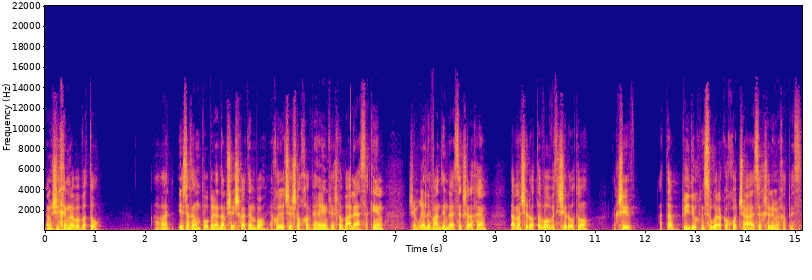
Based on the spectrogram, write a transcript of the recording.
וממשיכים לבוא בתור. אבל יש לכם פה בן אדם שהשקעתם בו, יכול להיות שיש לו חברים, שיש לו בעלי עסקים, שהם רלוונטיים לעסק שלכם, למה שלא תבוא ותשאלו אותו, תקשיב, אתה בדיוק מסוג הלקוחות שהעסק שלי מחפש.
